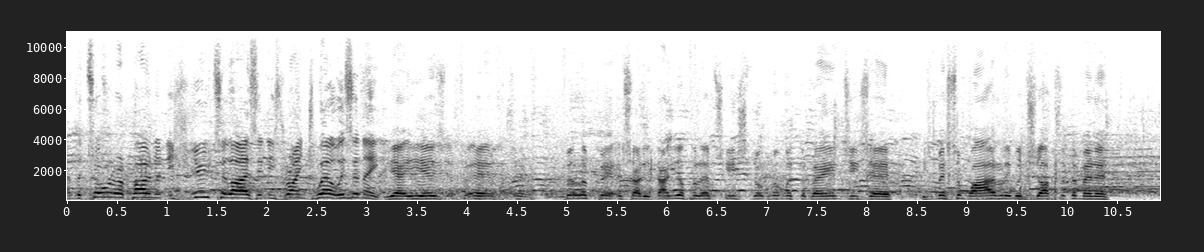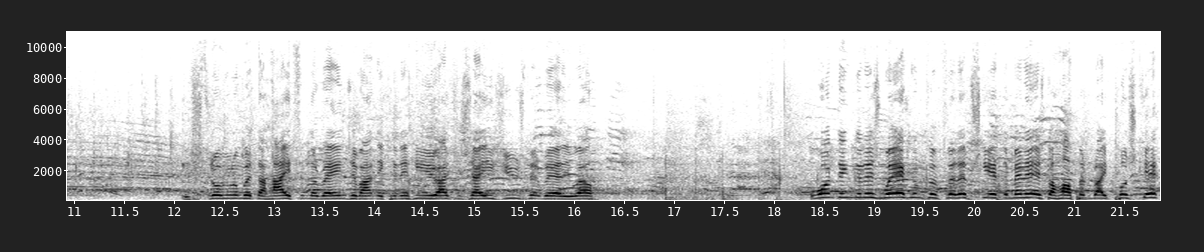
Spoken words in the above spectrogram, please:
and the taller opponent is utilising his range well, isn't he? Yeah, he is. Uh, Philip, uh, sorry, Daniel Filipschi struggling with the range. He's uh, he's missing wildly with shots at the minute. He's struggling with the height and the range of Anthony Kannike, who, as you say, he's using it really well. The one thing that is working for Filipschi at the minute is the hopping right push kick.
